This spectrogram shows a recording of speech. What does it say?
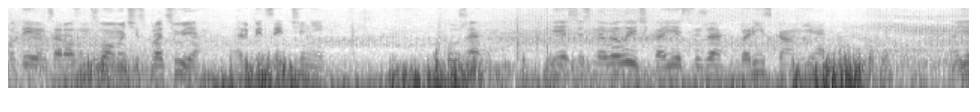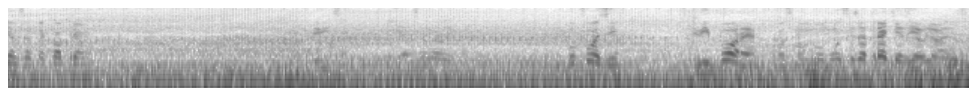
Подивимося разом з вами, чи спрацює гербіцид чи ні. То вже є ось невеличка, є вже берізка є. А є вже така прям. Дивіться, є вже велика. По фозі дві пори в основному, ось вже третя з'являється.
